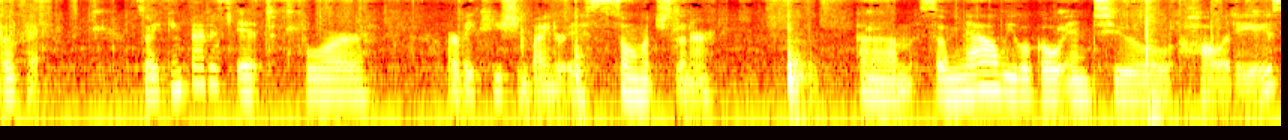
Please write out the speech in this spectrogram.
Okay, so I think that is it for our vacation binder. It is so much thinner. Um, so now we will go into holidays.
